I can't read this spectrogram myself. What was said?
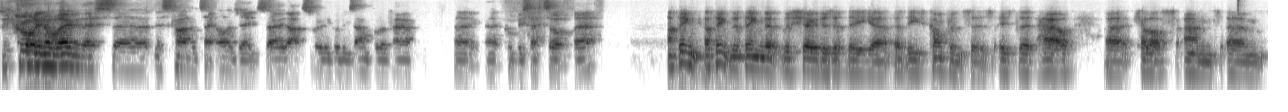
to be crawling all over this uh, this kind of technology. So that's a really good example of how uh, it could be set up there. I think I think the thing that was showed us at the uh, at these conferences is that how uh, Telos and um,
